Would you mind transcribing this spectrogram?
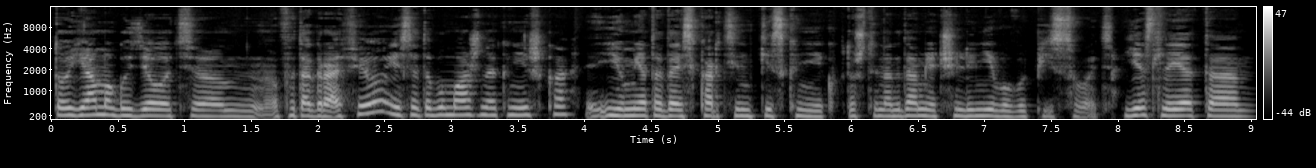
то я могу сделать э, фотографию, если это бумажная книжка, и у меня тогда есть картинки из книг, потому что иногда мне очень лениво выписывать. Если это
